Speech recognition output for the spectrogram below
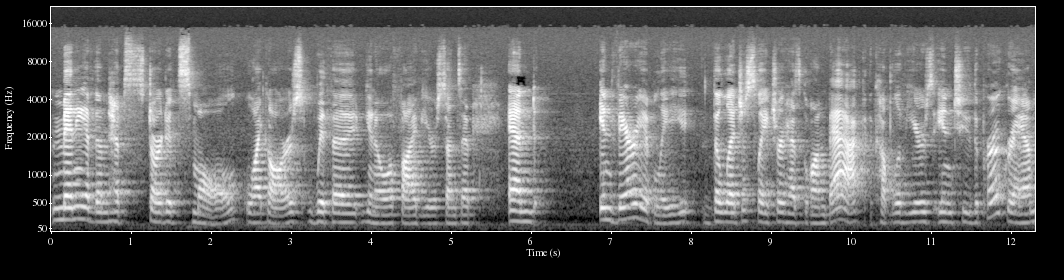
many of them have started small, like ours, with a, you know, a five-year sunset. And invariably, the legislature has gone back a couple of years into the program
